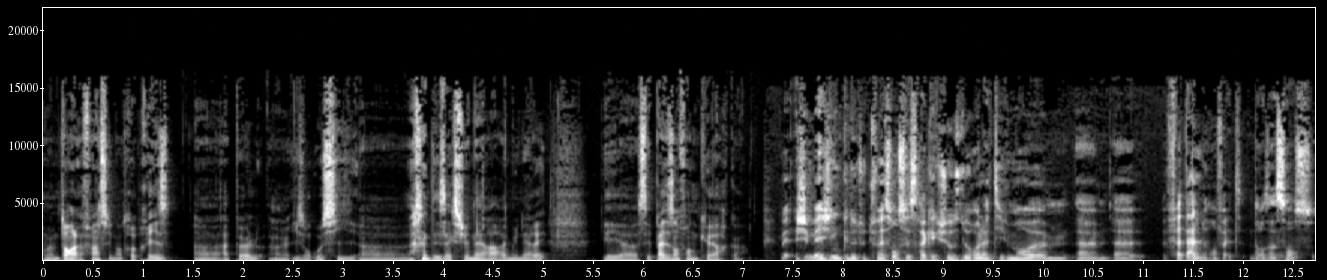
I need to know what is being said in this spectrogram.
en même temps, à la fin, c'est une entreprise, euh, Apple. euh, ils ont aussi des actionnaires à rémunérer. Et c'est pas des enfants de cœur, quoi. J'imagine que de toute façon, ce sera quelque chose de relativement fatal, en fait, dans un sens.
